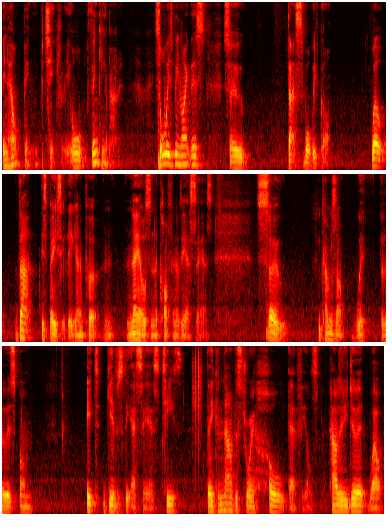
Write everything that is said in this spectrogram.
in helping, particularly, or thinking about it. It's always been like this, so that's what we've got. Well, that is basically going to put n- nails in the coffin of the SAS. So, who comes up with the Lewis bomb? It gives the SAS teeth. They can now destroy whole airfields. How did he do it? Well,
